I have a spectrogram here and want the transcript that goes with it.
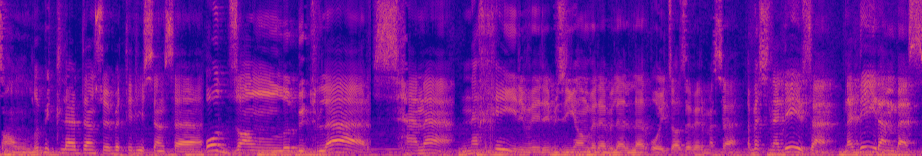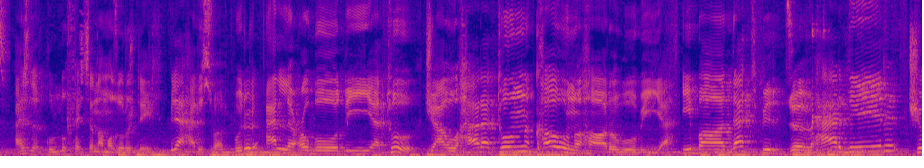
canlı bütlərdən söhbət edirsənsə, o canlı bütlər sənə nə xeyir verib ziyan verə bilərlər o icazə verməsə. Bəs nə deyirsən? Nə deyirəm bəs? Əzizlər, qulluq təkcə namaz oruc deyil. Bir də hədis var. Buyurur: "Əl-ubudiyyətu cəvhəratun kaunuha rububiyyə." İbadət bir cövhərdir ki,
